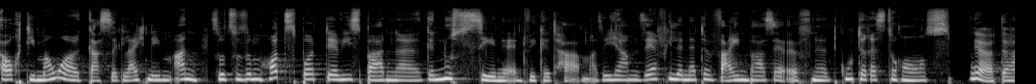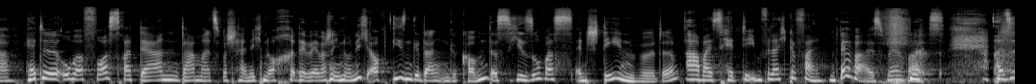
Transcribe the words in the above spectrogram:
auch die Mauergasse gleich nebenan so zu so einem Hotspot der Wiesbadener Genussszene entwickelt haben. Also hier haben sehr viele nette Weinbars eröffnet, gute Restaurants. Ja, da hätte Oberforstrat Dern damals wahrscheinlich noch, der wäre wahrscheinlich noch nicht auf diesen Gedanken gekommen, dass hier sowas entstehen würde. Aber es hätte ihm vielleicht gefallen. Wer weiß, wer weiß. also,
